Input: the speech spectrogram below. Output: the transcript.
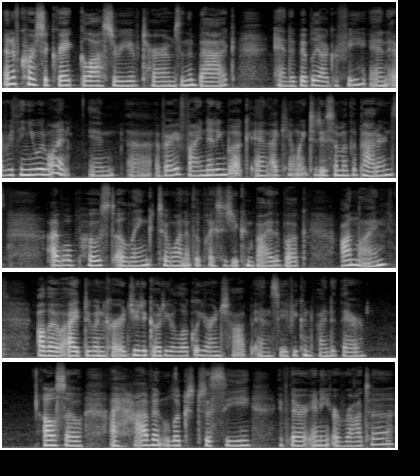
And of course, a great glossary of terms in the back, and a bibliography, and everything you would want in uh, a very fine knitting book. And I can't wait to do some of the patterns. I will post a link to one of the places you can buy the book online. Although I do encourage you to go to your local yarn shop and see if you can find it there. Also, I haven't looked to see if there are any errata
